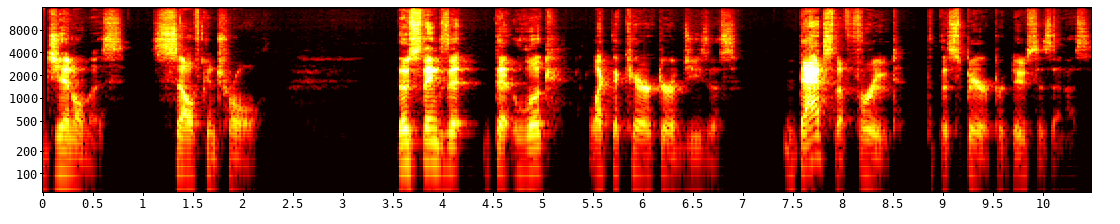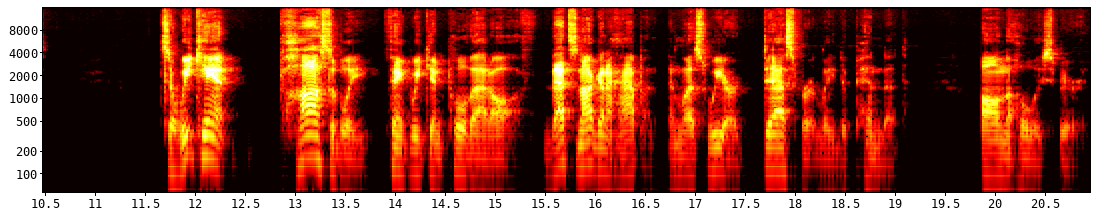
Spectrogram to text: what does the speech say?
gentleness, self-control. Those things that that look like the character of Jesus. That's the fruit that the spirit produces in us. So we can't possibly think we can pull that off. That's not going to happen unless we are desperately dependent on the Holy Spirit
